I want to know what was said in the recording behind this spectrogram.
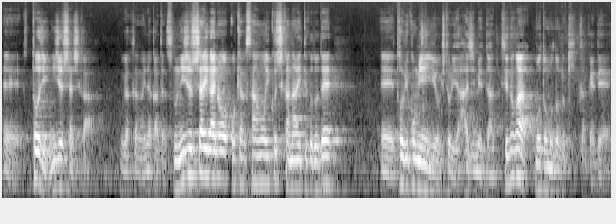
えー当時20社しかお客さんがいなかった。その20社以外のお客さんを行くしかないということで、えー飛び込み営業を一人で始めたっていうのがもともとのきっかけで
